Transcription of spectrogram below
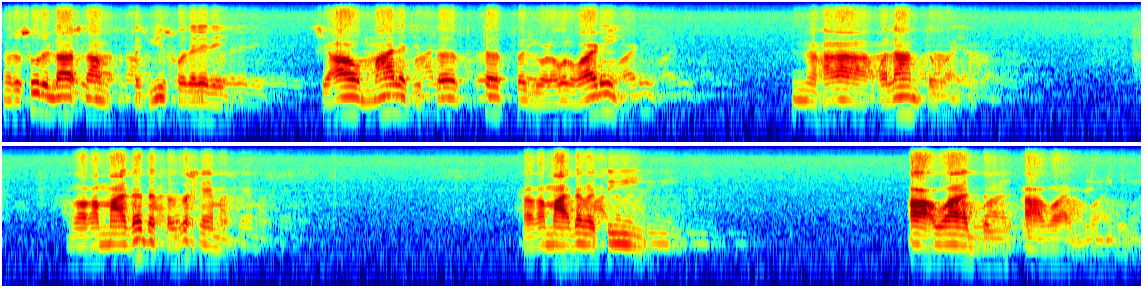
نو رسول الله اسلام ته تجویز ښودلی دی چې او ماله چې ته ته څه جوړول غواړې نو هغه غلام ته وایه او هغه ماده درته زه ښیمه. هغه ماده به څه وي؟ اعواد به وي، اعواد لرګي به وي.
